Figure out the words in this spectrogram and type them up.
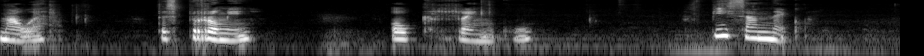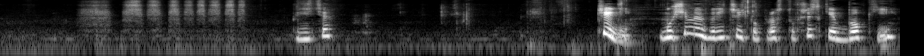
małe to jest promień okręgu wpisanego. Widzicie? Czyli musimy wyliczyć po prostu wszystkie boki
